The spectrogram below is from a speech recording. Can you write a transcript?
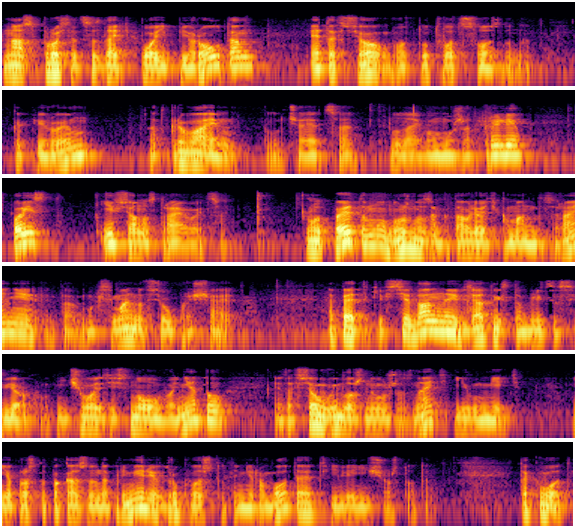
нас просят создать по IP роутам, это все вот тут вот создано. Копируем, открываем, получается, ну да, его мы уже открыли, paste, и все настраивается. Вот поэтому нужно заготавливать команды заранее, это максимально все упрощает. Опять-таки, все данные взяты из таблицы сверху. Ничего здесь нового нету. Это все вы должны уже знать и уметь. Я просто показываю на примере, вдруг у вас что-то не работает или еще что-то. Так вот,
